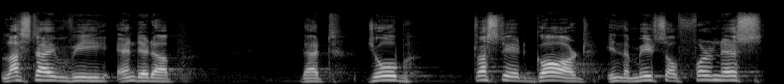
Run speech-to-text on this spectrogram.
last time we ended up that Job trusted God in the midst of furnace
